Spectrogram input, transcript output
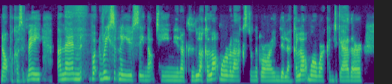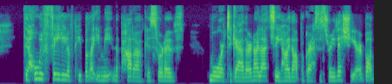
not because of me. And then, but recently you've seen that team, you know, look a lot more relaxed on the ground. They look a lot more working together. The whole feel of people that you meet in the paddock is sort of more together. Now let's see how that progresses through this year. But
